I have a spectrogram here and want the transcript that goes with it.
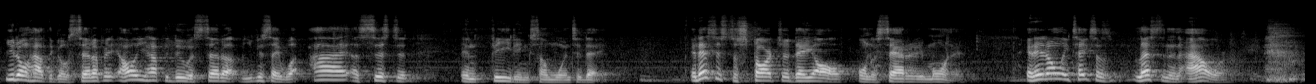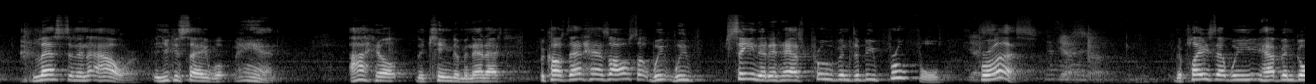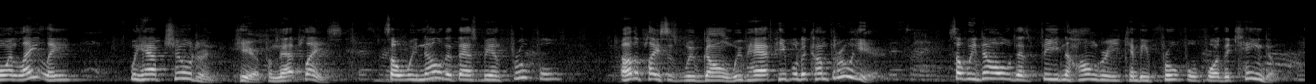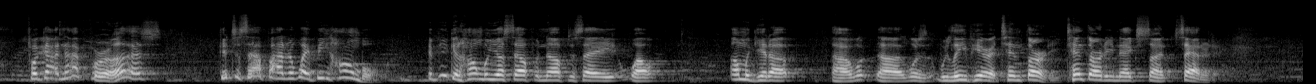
You don't have to go set up. It. All you have to do is set up. And you can say, well, I assisted in feeding someone today. And that's just to start your day off on a Saturday morning. And it only takes us less than an hour. Less than an hour. And you can say, well, man, I help the kingdom in that act. Because that has also, we, we've seen that it has proven to be fruitful yes. for us. Yes, sir. The place that we have been going lately, we have children here from that place. So we know that that's been fruitful. Other places we've gone, we've had people that come through here. So we know that feeding the hungry can be fruitful for the kingdom. For God, not for us. Get yourself out of the way. Be humble. If you can humble yourself enough to say, well, I'm to get up. Uh, what, uh, what is it? We leave here at 10:30. 10:30 next Saturday.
